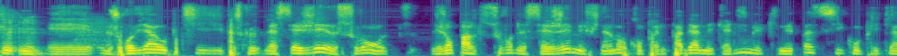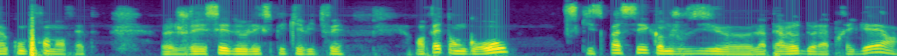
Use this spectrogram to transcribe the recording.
Mm, mm. Et je reviens au petit, parce que la CSG, souvent, les gens parlent souvent de la CSG, mais finalement, ne comprennent pas bien le mécanisme, qui n'est pas si compliqué à comprendre, en fait. Euh, je vais essayer de l'expliquer vite fait. En fait, en gros, ce qui se passait, comme je vous dis, euh, la période de l'après-guerre,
